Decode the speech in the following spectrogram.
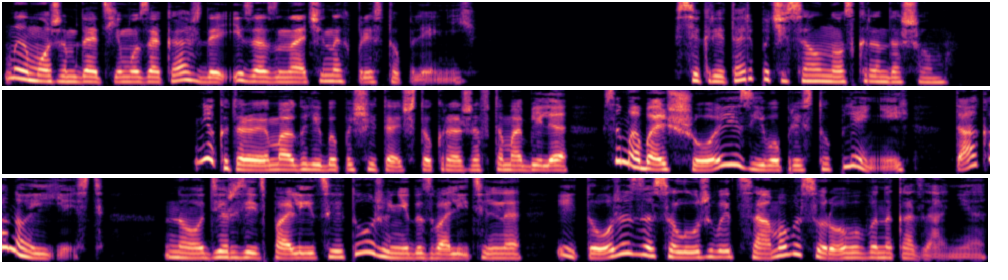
мы можем дать ему за каждое из означенных преступлений. Секретарь почесал нос карандашом. Некоторые могли бы посчитать, что кража автомобиля — самое большое из его преступлений. Так оно и есть. Но дерзить полиции тоже недозволительно и тоже заслуживает самого сурового наказания.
